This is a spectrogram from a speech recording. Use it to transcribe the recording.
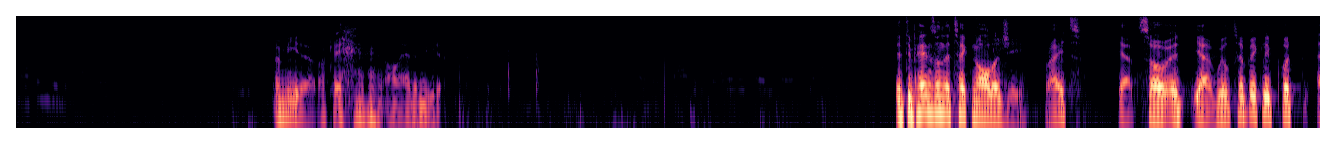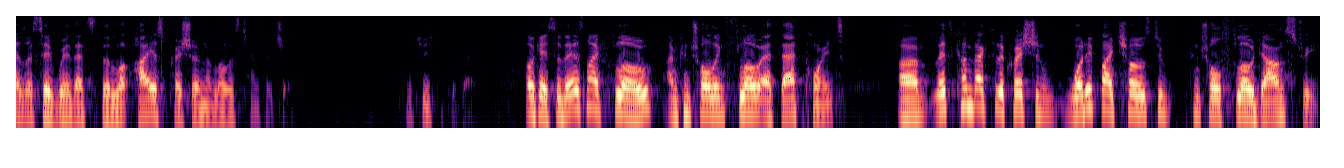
How come you didn't add A meter, okay. I'll add a meter. a, and then now does it matter which side is on as well? It depends on the technology, right? Yeah, so it, yeah, we'll typically put, as I said, where that's the highest pressure and the lowest temperature. We'll choose to put that. Okay, so there's my flow. I'm controlling flow at that point. Um, let's come back to the question, what if I chose to control flow downstream?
